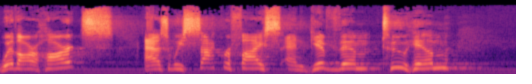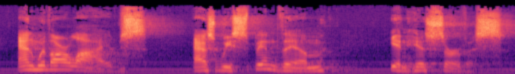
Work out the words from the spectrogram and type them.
with our hearts as we sacrifice and give them to Him, and with our lives as we spend them in His service.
